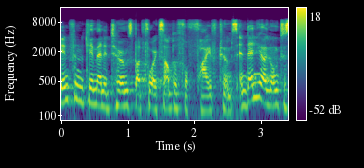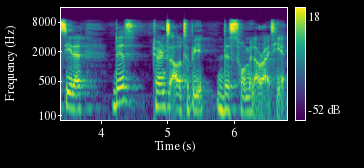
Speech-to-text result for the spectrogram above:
infinitely many terms, but for example for five terms. And then you are going to see that this turns out to be this formula right here.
